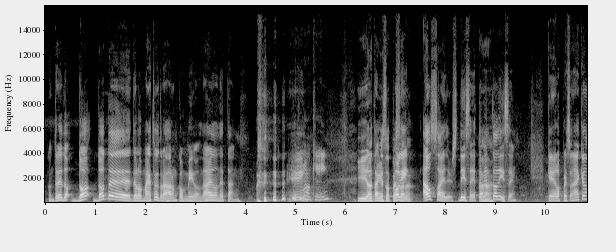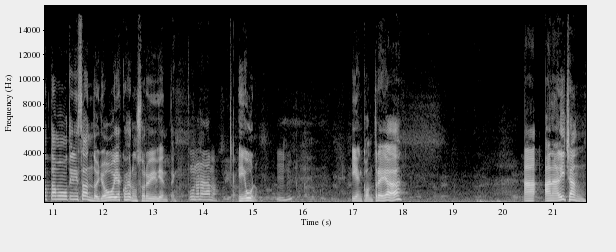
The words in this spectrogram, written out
Encontré do- do- dos de, de los maestros que trabajaron conmigo. Dame dónde están. Hey. Ok. ¿Y dónde están esas personas? Ok, Outsiders. Dice, este Ajá. evento dice que los personajes que no estamos utilizando, yo voy a escoger un sobreviviente. Uno nada más. Y uno. Y encontré a. A Anali Chan,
